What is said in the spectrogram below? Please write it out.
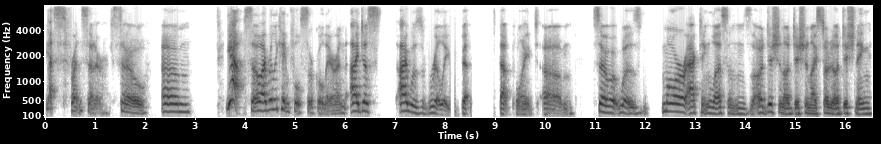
Yes, front and center. So um yeah, so I really came full circle there and I just I was really bit at that point. Um so it was more acting lessons, audition, audition. I started auditioning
